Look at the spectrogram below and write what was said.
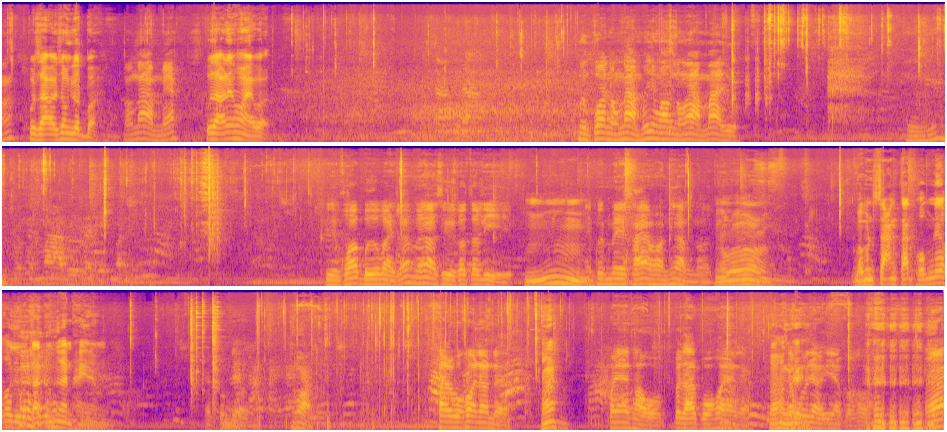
ฮะผู้สาวเอาช่องยศบ่น้องน้ำแหมผู้สาวในห้อยบ่เมื่อก่อนน้องน้ำเพิ่นยังว่าน้องน้ำมาอยู่อืม คือคว้าเบอร์ไว้แล้วเวลาซื้อลอตเตอรี่อืมให้เพิ่นไปขายเอาเฮือนเนาะโอ้บ่มันสร้างตัดผมเนี่ยเขาจะมาตัดเงื่อนให้นะแต่ผมเดียวว่าถ้าพวกเขาแนวไหนฮะพ่อแนวเฒ่าไปร้านพวกเขาแนวไหนว่าไงแล้วผมอยากเอียงกว่าเขาฮะ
